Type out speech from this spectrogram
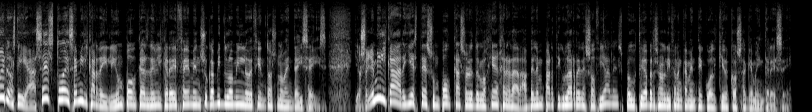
Buenos días, esto es Emilcar Daily, un podcast de Emilcar FM en su capítulo 1996. Yo soy Emilcar y este es un podcast sobre tecnología en general, Apple en particular, redes sociales, productividad personal y francamente cualquier cosa que me interese.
